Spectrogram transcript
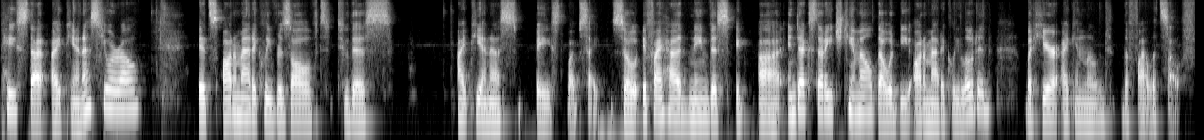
paste that IPNS URL, it's automatically resolved to this IPNS based website. So if I had named this uh, index.html, that would be automatically loaded, but here I can load the file itself.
